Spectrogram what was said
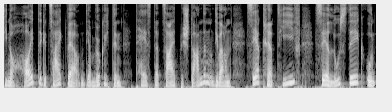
die noch heute gezeigt werden. Die haben wirklich den Test der Zeit bestanden und die waren sehr kreativ, sehr lustig und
